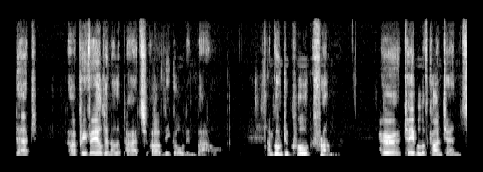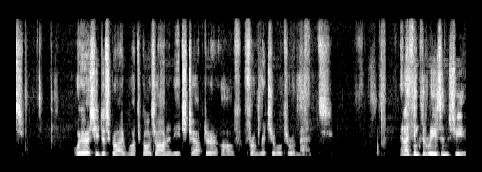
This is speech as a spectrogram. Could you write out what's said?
that uh, prevailed in other parts of the Golden Bough. I'm going to quote from her table of contents, where she described what goes on in each chapter of From Ritual to Romance. And I think the reason she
